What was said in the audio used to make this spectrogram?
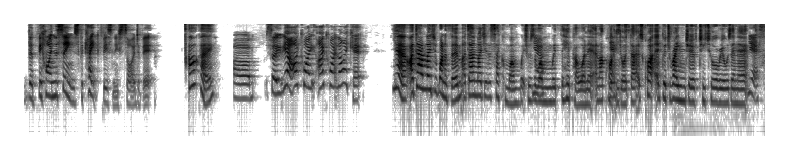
the behind the scenes, the cake business side of it. Okay. Um, so yeah, I quite I quite like it. Yeah, I downloaded one of them. I downloaded the second one, which was the one with the hippo on it, and I quite Yes. enjoyed that. It's quite a good range of tutorials in it. Yes,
